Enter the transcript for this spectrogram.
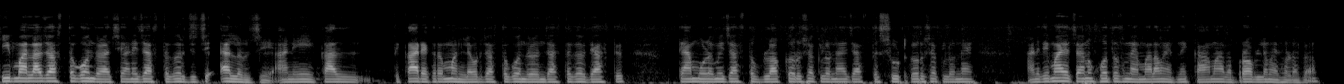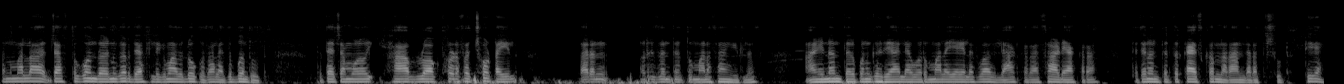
की मला जास्त गोंधळाची आणि जास्त गरजेची ॲलर्जी आणि काल ते कार्यक्रम म्हणल्यावर जास्त गोंधळ आणि जास्त गर्दी असतेच. त्यामुळं मी जास्त ब्लॉग करू शकलो नाही जास्त शूट करू शकलो नाही. आणि ते माझ्याच्यानं होतच नाही मला माहीत नाही का माझा प्रॉब्लेम आहे थोडासा. पण मला जास्त गोंधळ आणि गर्दी असली की माझं डोकं चालायचं बंद होतं. तर त्याच्यामुळं हा ब्लॉग थोडासा छोटा येईल. कारण रिझन तर तुम्हाला सांगितलंच आणि नंतर पण घरी आल्यावर मला यायलाच वाजले अकरा साडे अकरा. त्याच्यानंतर तर कायच करणार अंधारात शूट ठीक आहे?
